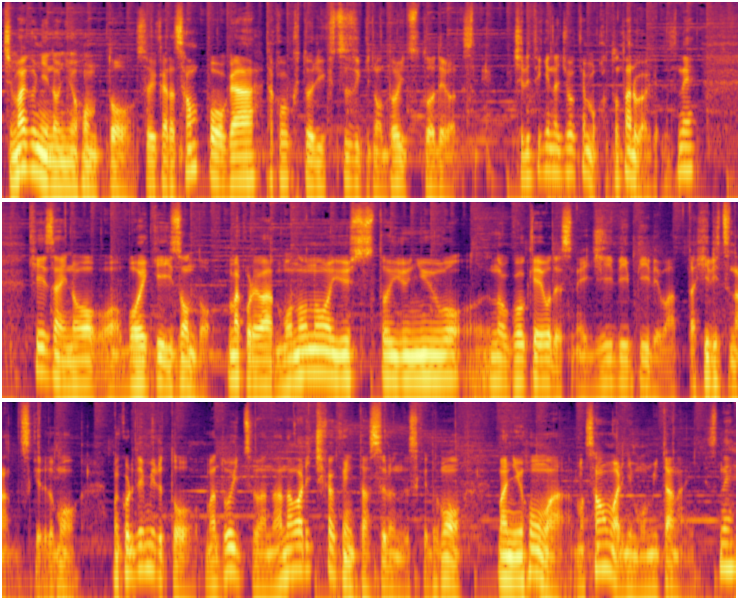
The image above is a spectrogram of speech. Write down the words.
島国の日本とそれから三方が他国と陸続きのドイツとではですね地理的な条件も異なるわけですね。経済の貿易依存度、まあ、これは物の輸出と輸入をの合計をですね GDP で割った比率なんですけれども、まあ、これで見ると、まあ、ドイツは7割近くに達するんですけども、まあ、日本はまあ3割にも満たないんですね。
